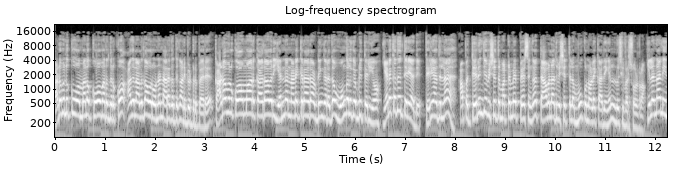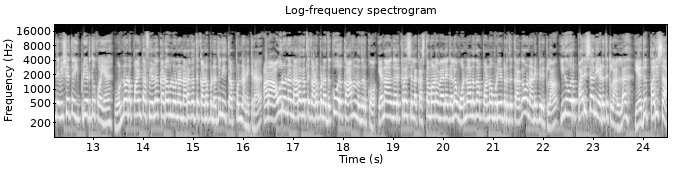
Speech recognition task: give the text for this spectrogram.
கடவுளுக்கு உன் மேல கோவம் இருந்திருக்கும். அதனால தான் அவர் ஒன்னு நரகத்துக்கு அனுப்பி விட்டுருப்பாரு கடவுள் கோவமா இருக்காரு. அவர் என்ன நினைக்கிறாரு? அப்படிங்கறத உங்களுக்கு எப்படி தெரியும்? எனக்கு அது தெரியாது. தெரியாதுல்ல? அப்ப தெரிஞ்ச விஷயத்தை மட்டுமே பேசுங்க. தேவையில்லாத விஷயத்துல மூக்கு நுழைக்காதீங்கன்னு லூசிபர் சொல்றான். இல்லனா நீ இந்த விஷயத்தை இப்படி எடுத்துக்கோயேன் உன்னோட பாயிண்ட் ஆஃப் வியூல கடவுள் உன்ன நரகத்துக்கு அனுப்புனது நீ தப்புன்னு நினைக்கிற. ஆனா அவர் உன்ன நரகத்துக்கு அனுப்புனதுக்கு ஒரு காரணம் இருக்கும். ஏன்னா அங்க இருக்கிற சில கஷ்டமான வேலைகளை உன்னால தான் பண்ண முடியுன்றதுக்காக உன்னை அனுப்பியிருக்கலாம். இது ஒரு பரிசா நீ எடுத்துக்கலாம்ல? எது பரிசா?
